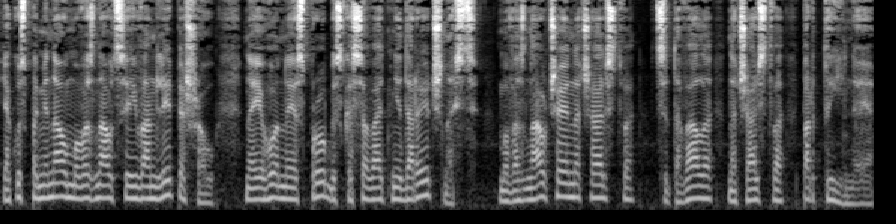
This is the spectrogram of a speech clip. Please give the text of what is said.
Як успамінаў мовазнаўца Іван Лепешаў, на ягоныя спробы скасаваць недарэчнасць, мовазнаўчае начальства цытавала начальства партыйнае.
